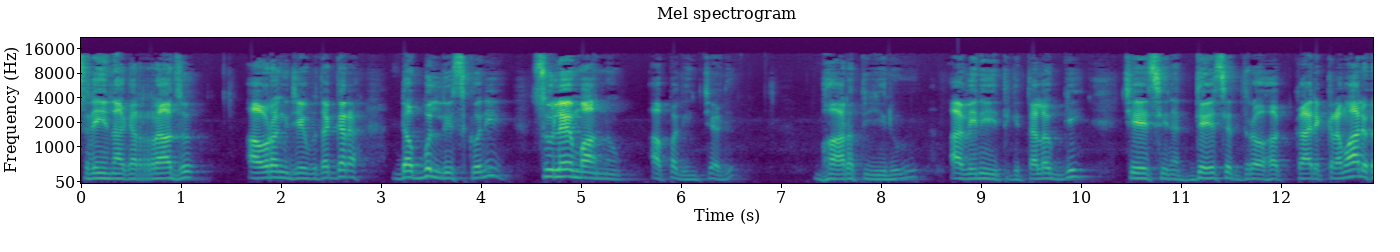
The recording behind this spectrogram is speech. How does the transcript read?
శ్రీనగర్ రాజు ఔరంగజేబు దగ్గర డబ్బులు తీసుకొని సులేమాన్ను అప్పగించాడు. భారతీయులు అవినీతికి తలొగ్గి చేసిన దేశద్రోహ కార్యక్రమాలు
